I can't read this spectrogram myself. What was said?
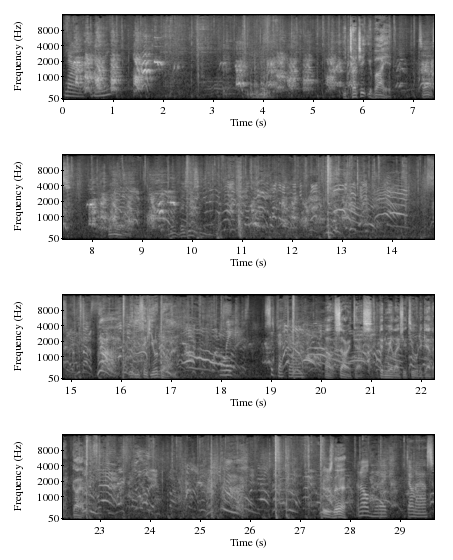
now. Hear me? You touch it, you buy it. It's Tess. Where do you think you're going? Malik, sit back down. Oh, sorry, Tess. Didn't realize you two were together. Go ahead. Who's that? An old headache. Don't ask.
